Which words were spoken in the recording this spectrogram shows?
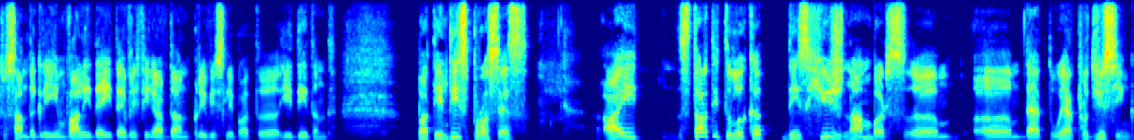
to some degree, invalidate everything I've done previously, but uh, it didn't. But in this process, I started to look at these huge numbers um, um, that we are producing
